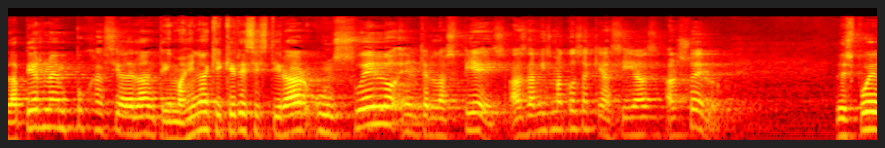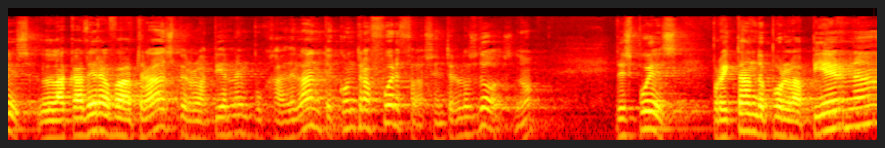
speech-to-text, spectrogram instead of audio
la pierna empuja hacia adelante. Imagina que quieres estirar un suelo entre los pies. Haz la misma cosa que hacías al suelo. Después la cadera va atrás, pero la pierna empuja adelante, contra fuerzas entre los dos, ¿no? Después, proyectando por la pierna,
